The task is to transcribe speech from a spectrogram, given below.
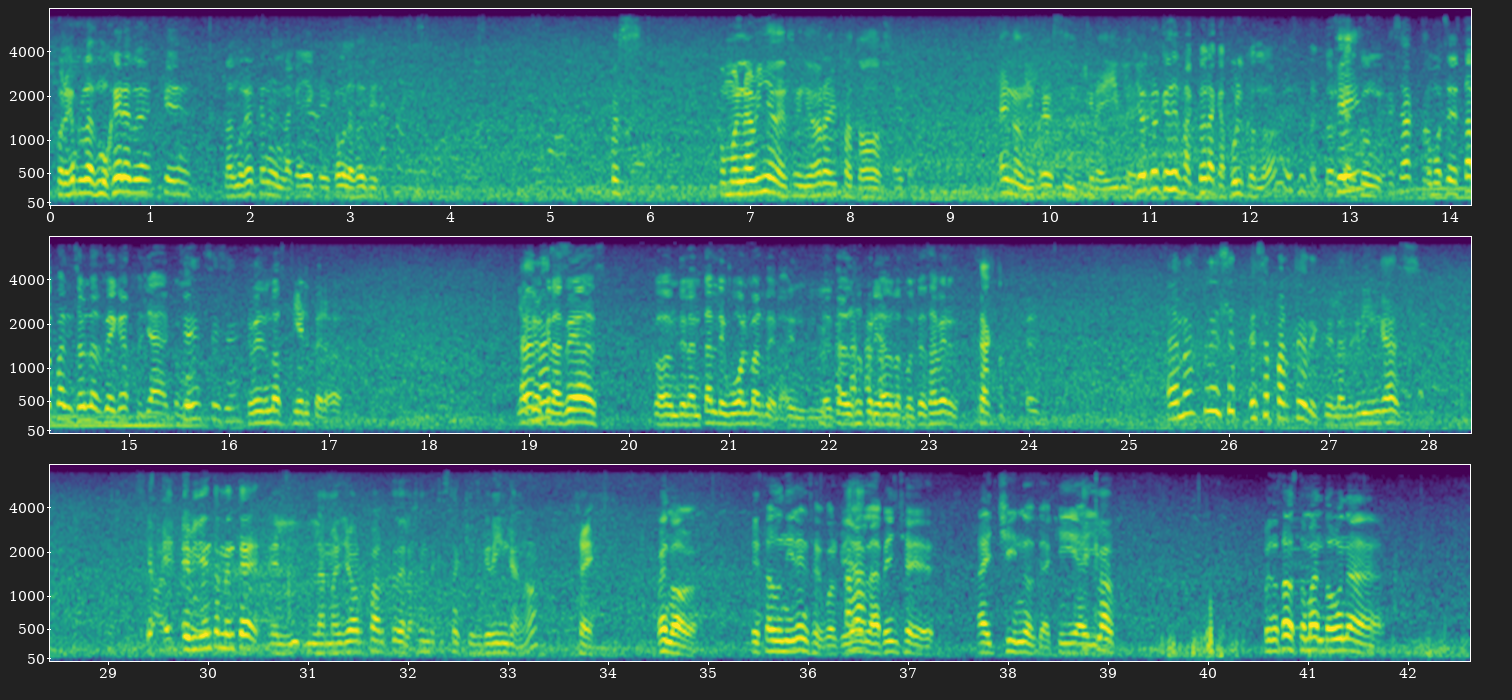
Por ejemplo, las mujeres, güey, que las mujeres que andan en la calle, que, ¿cómo las has visto? Pues, como en la viña del Señor, hay para todos. Hay unas mujeres increíbles. Yo creo que es el factor Acapulco, ¿no? Es el factor Sí, Cancún. güey. exacto. Como se destapan y son Las Vegas, pues ya como Sí, sí, sí. te ves más fiel, pero... Ya creo Además- que Las Vegas con delantal de Walmart de en la entrada del super ya no las volteas a ver. Exacto. Además, pues, esa, esa parte de que las gringas. e- Evidentemente, el- la mayor parte de la gente que está aquí es gringa, ¿no? Sí. Bueno, estadounidense, porque ya la pinche... Hay chinos de aquí, hay... Sí, claro. Pues nos estamos tomando una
